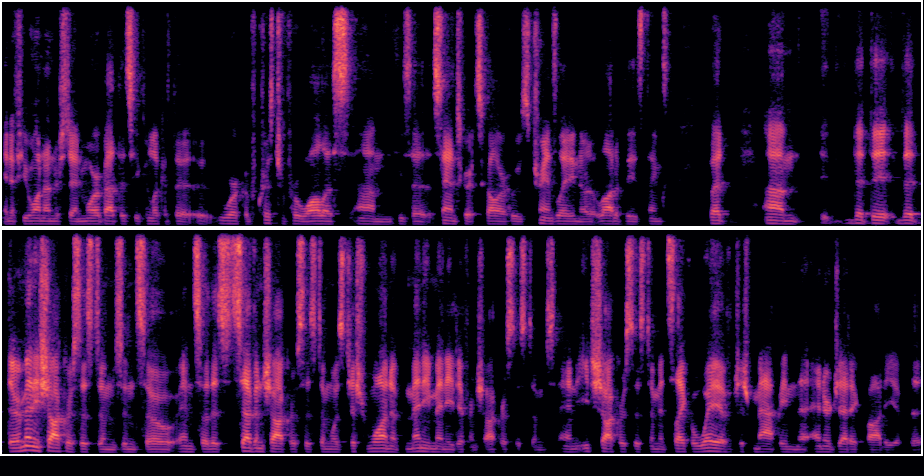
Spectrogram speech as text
and if you want to understand more about this you can look at the work of Christopher Wallis. Um, he's a sanskrit scholar who's translating a lot of these things but um, that the that there are many chakra systems, and so and so this seven chakra system was just one of many many different chakra systems, and each chakra system it's like a way of just mapping the energetic body of the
